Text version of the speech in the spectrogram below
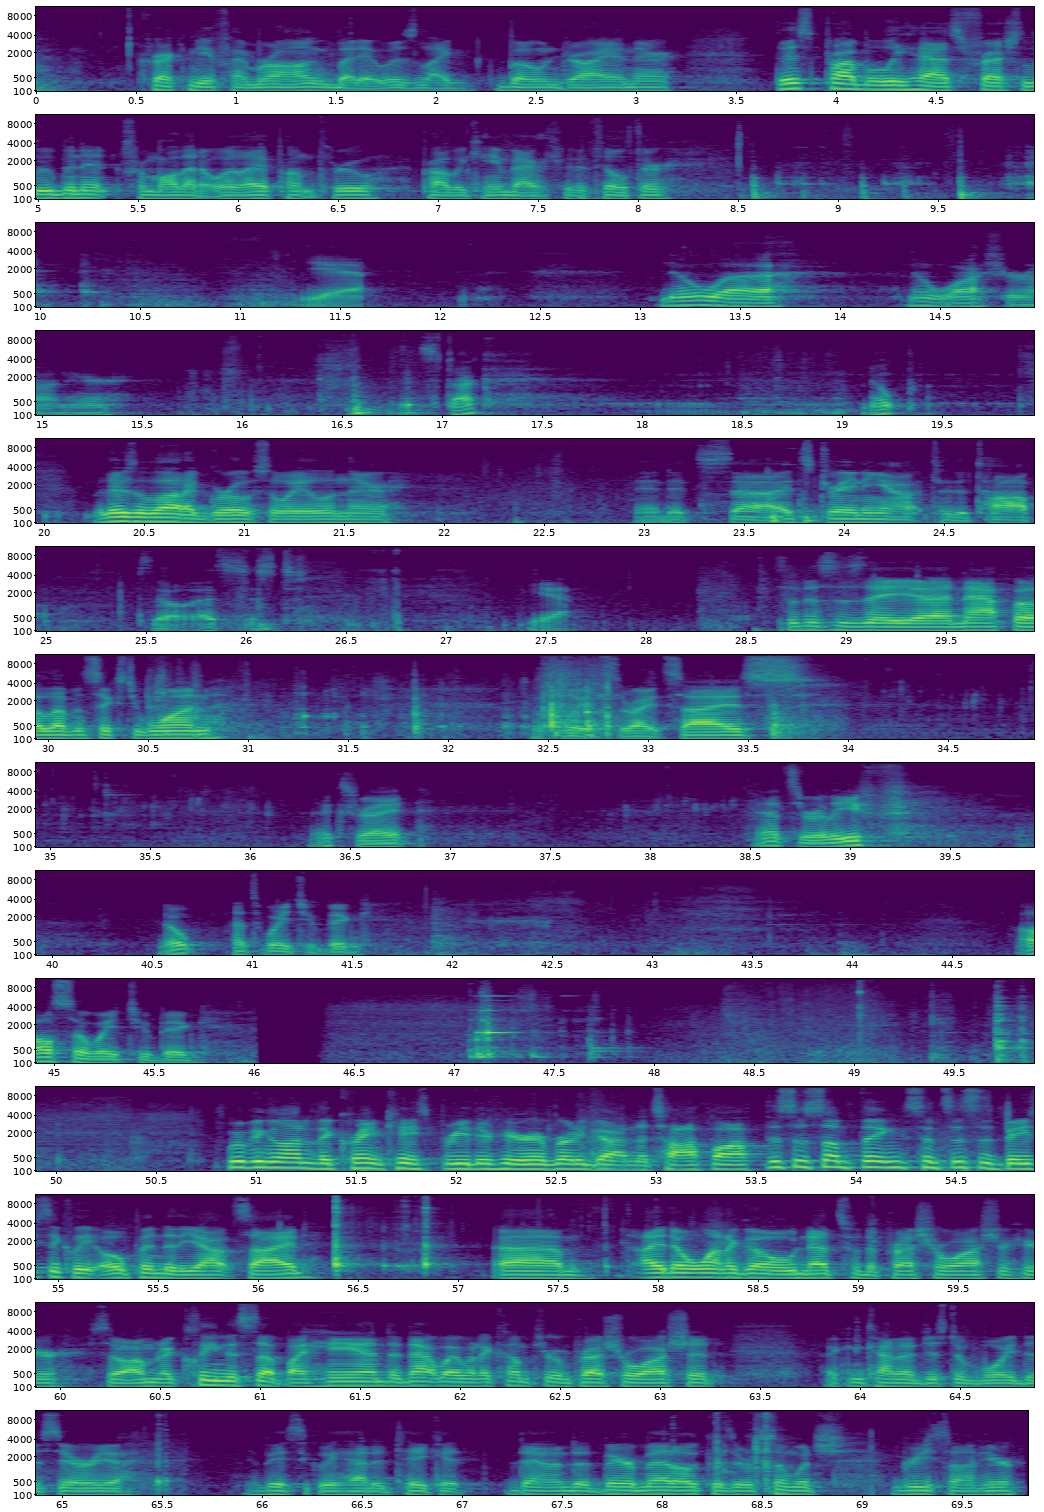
correct me if I'm wrong, but it was like bone dry in there. This probably has fresh lube in it from all that oil I pumped through. Probably came back through the filter. Yeah. No, uh, no washer on here. It's stuck. Nope. But there's a lot of gross oil in there, and it's uh, it's draining out through the top. So that's just, yeah. So this is a uh, Napa 1161. Hopefully it's the right size. Looks right. That's a relief. Nope, that's way too big. Also way too big. Moving on to the crankcase breather here, I've already gotten the top off. This is something, since this is basically open to the outside, um, I don't want to go nuts with the pressure washer here. So I'm going to clean this up by hand, and that way when I come through and pressure wash it, I can kind of just avoid this area. I basically had to take it down to bare metal because there was so much grease on here.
